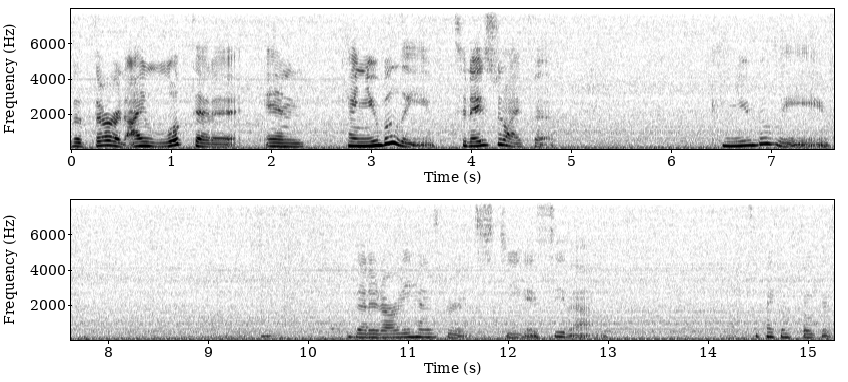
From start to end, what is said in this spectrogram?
the 3rd, I looked at it and can you believe today's July 5th? Can you believe that it already has roots? Do you guys see that? Let's see if I can focus.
